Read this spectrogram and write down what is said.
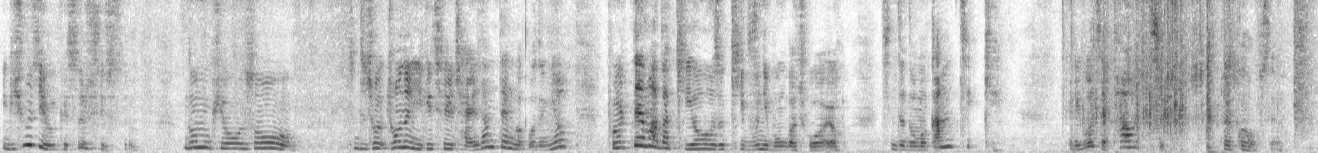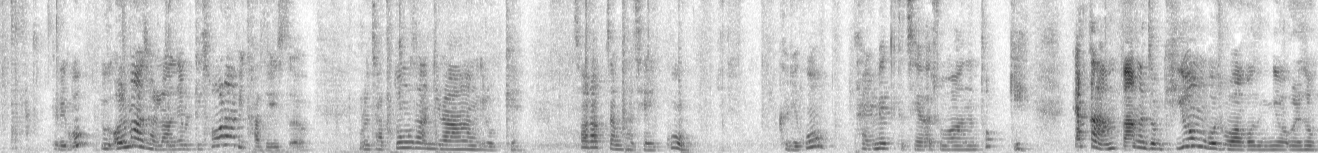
이게 휴지 이렇게 쓸 수 있어요. 너무 귀여워서 진짜 저, 저는 이게 제일 잘 산 템 같거든요. 볼 때마다 귀여워서 기분이 뭔가 좋아요. 진짜 너무 깜찍해. 그리고 제 파우치 별 건 없어요. 그리고 얼마나 잘 나왔냐면 이렇게 서랍이 다 돼 있어요. 그리고 잡동산이랑 이렇게 서랍장 다 돼 있고 그리고 발매트 제가 좋아하는 토끼. 약간 안방은 좀 귀여운 거 좋아하거든요. 그래서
